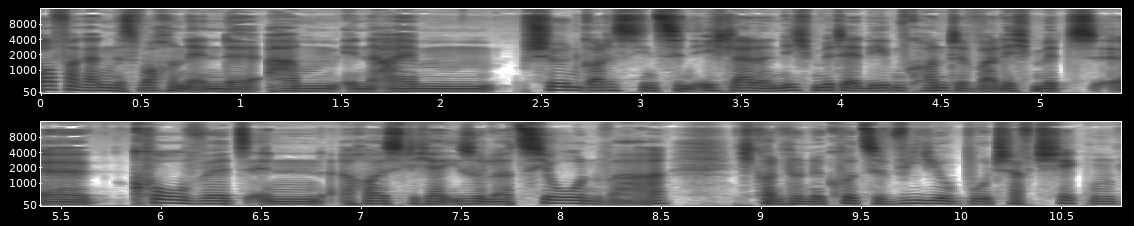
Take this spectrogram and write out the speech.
vorvergangenes Wochenende haben in einem schönen Gottesdienst, den ich leider nicht miterleben konnte, weil ich mit äh, Covid in häuslicher Isolation war. Ich konnte nur eine kurze Videobotschaft schicken.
